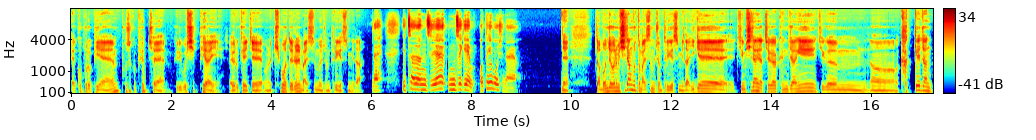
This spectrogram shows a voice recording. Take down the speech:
에코프로 PM, 포스코 표체, 그리고 CPI. 자, 이렇게 이제 오늘 키워드를 말씀을 좀 드리겠습니다. 네, 2차 전지의 움직임 어떻게 보시나요? 네. 자, 먼저 그러면 시장부터 말씀을 좀 드리겠습니다. 이게 지금 시장 자체가 굉장히 지금, 어, 각계 전,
